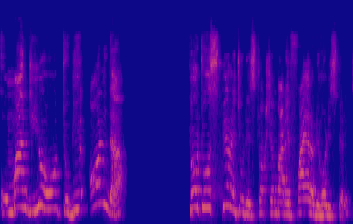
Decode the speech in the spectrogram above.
command you to be under total spiritual destruction by the fire of the Holy Spirit.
